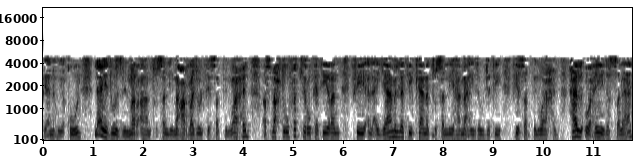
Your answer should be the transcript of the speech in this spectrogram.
بأنه يقول لا يجوز للمرأة أن تصلي مع الرجل في صف واحد أصبحت أفكر كثيرا في الأيام التي كانت تصليها معي زوجتي في صف واحد. هل أعيد الصلاة؟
